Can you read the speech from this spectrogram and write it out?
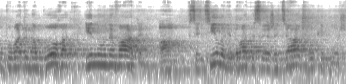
уповати на Бога і не унивати, а всеціло віддавати своє життя в руки Божі.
